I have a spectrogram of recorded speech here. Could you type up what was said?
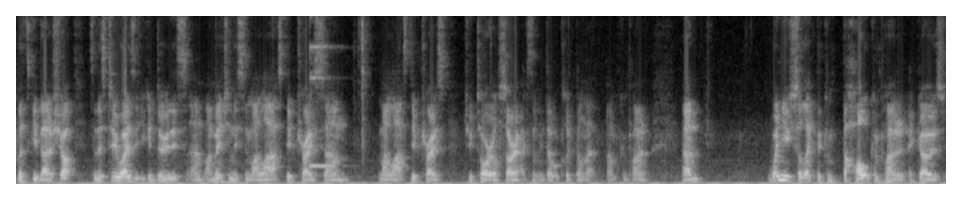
let's give that a shot. So there's two ways that you can do this. Um, I mentioned this in my last DipTrace, um, my last DipTrace tutorial. Sorry, I accidentally double clicked on that um, component. Um, when you select the, the whole component, it goes,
